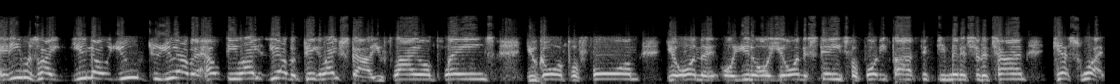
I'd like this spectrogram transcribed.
And he was like, you know, you do you have a healthy life? You have a big lifestyle. You fly on planes, you go and perform, you're on the or you know, you're on the stage for 45, 50 minutes at a time. Guess what?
